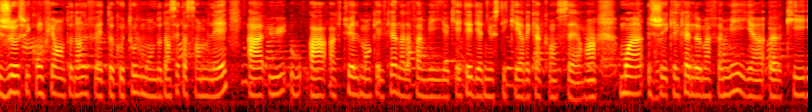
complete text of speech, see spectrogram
Je suis confiante dans le fait que tout le monde dans cette Assemblée a eu ou a actuellement quelqu'un dans la famille qui a été diagnostiqué avec un cancer. Hein. Moi, j'ai quelqu'un de ma famille euh, qui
